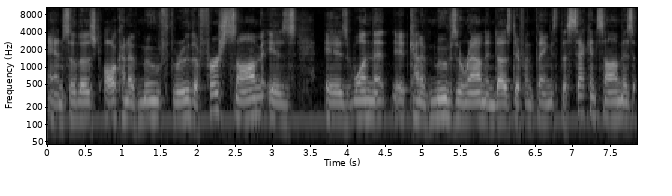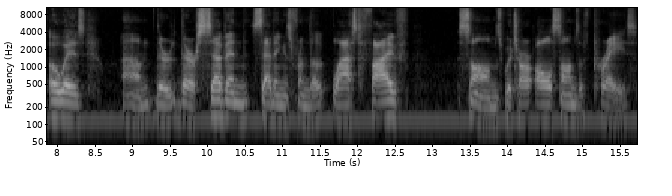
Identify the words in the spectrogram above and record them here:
And so those all kind of move through. The first psalm is is one that it kind of moves around and does different things. The second psalm is always um, there. There are seven settings from the last five psalms, which are all psalms of praise.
